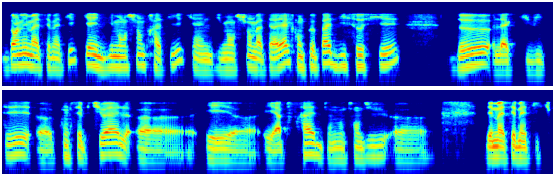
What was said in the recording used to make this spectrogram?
dans les mathématiques, il y a une dimension pratique, il y a une dimension matérielle qu'on ne peut pas dissocier de l'activité conceptuelle et, et, abstraite, bien entendu, des mathématiques.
